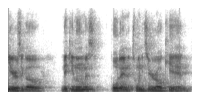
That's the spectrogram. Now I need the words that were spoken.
years ago, Mickey Loomis pulled in a 22 year old kid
